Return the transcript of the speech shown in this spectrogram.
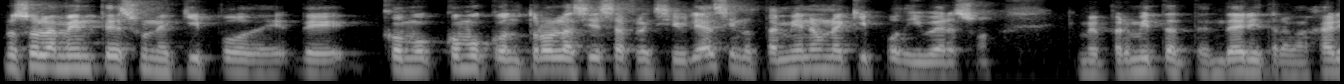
No solamente es un equipo de, de cómo, cómo controlas esa flexibilidad, sino también un equipo diverso que me permita atender y trabajar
